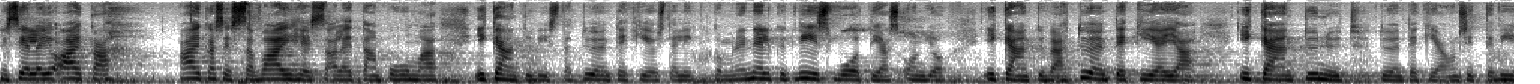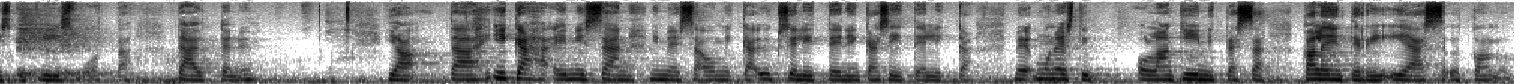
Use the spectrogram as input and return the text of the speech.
niin siellä jo aika aikaisessa vaiheessa aletaan puhumaan ikääntyvistä työntekijöistä. Eli 45-vuotias on jo ikääntyvä työntekijä ja ikääntynyt työntekijä on sitten 55 vuotta täyttänyt. Ja tämä ikä ei missään nimessä ole mikään yksilitteinen käsite, eli me monesti ollaan kiinni tässä kalenteri-iässä, jotka on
